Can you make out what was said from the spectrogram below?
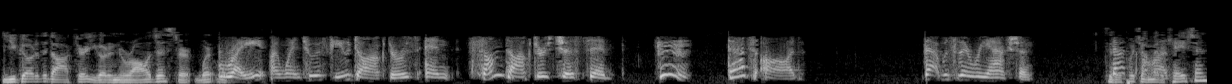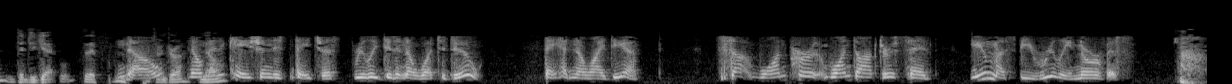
you go to the doctor. You go to a neurologist or what? Right. I went to a few doctors, and some doctors just said, "Hmm, that's odd." That was their reaction. Did they put you on odd. medication? Did you get? Did they put you No, drug? no medication. They just really didn't know what to do. They had no idea. So one per one doctor said, "You must be really nervous."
